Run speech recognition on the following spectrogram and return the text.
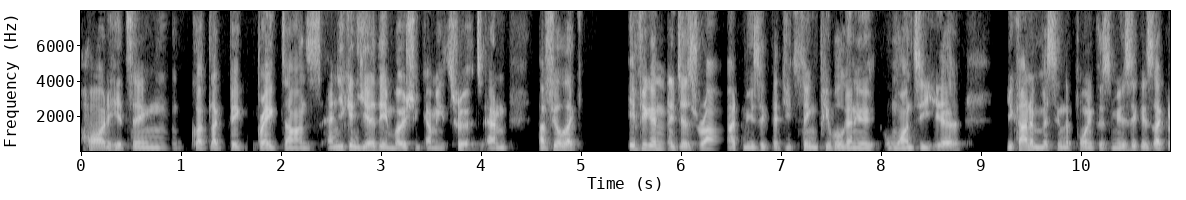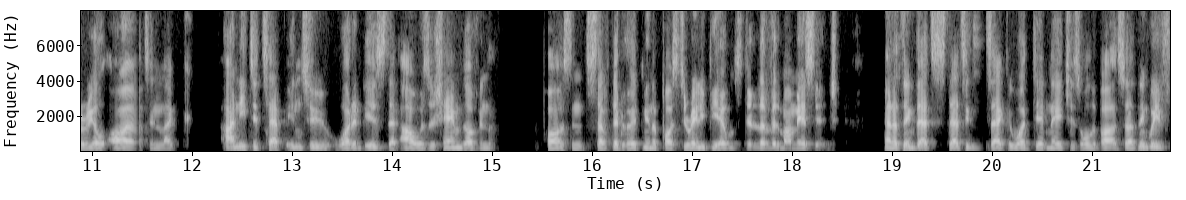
hard hitting, got like big breakdowns, and you can hear the emotion coming through it. And I feel like if you're going to just write music that you think people are going to want to hear, you're kind of missing the point because music is like a real art, and like I need to tap into what it is that I was ashamed of in the past and stuff that hurt me in the past to really be able to deliver my message. And I think that's that's exactly what Dead Nature is all about. So I think we've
